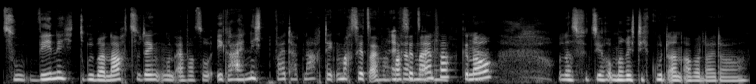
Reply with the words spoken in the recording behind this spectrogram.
zu wenig drüber nachzudenken und einfach so, egal, nicht weiter nachdenken, mach's jetzt einfach, einfach mach's jetzt machen. einfach, genau. Ja. Und das fühlt sich auch immer richtig gut an, aber leider,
